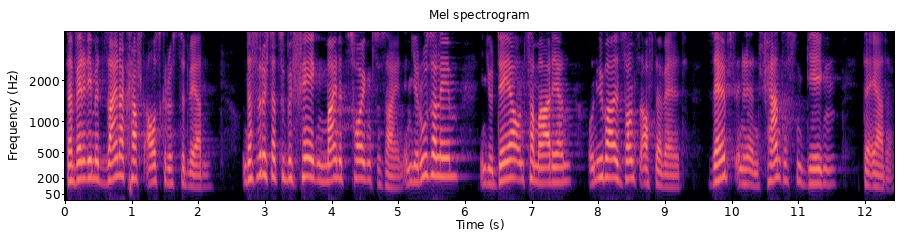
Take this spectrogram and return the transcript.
dann werdet ihr mit seiner Kraft ausgerüstet werden. Und das wird euch dazu befähigen, meine Zeugen zu sein. In Jerusalem, in Judäa und Samarien und überall sonst auf der Welt, selbst in den entferntesten Gegenden der Erde.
